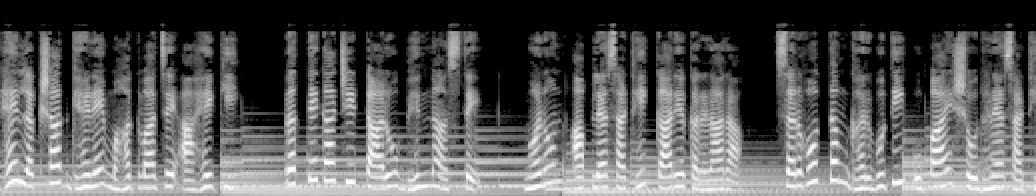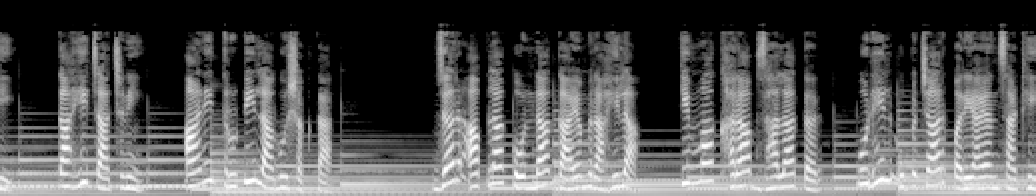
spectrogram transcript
हे लक्षात घेणे महत्त्वाचे आहे की प्रत्येकाची टाळू भिन्न असते म्हणून आपल्यासाठी कार्य करणारा सर्वोत्तम घरगुती उपाय शोधण्यासाठी काही चाचणी आणि त्रुटी लागू शकतात. जर आपला कोंडा कायम राहिला किंवा खराब झाला तर पुढील उपचार पर्यायांसाठी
